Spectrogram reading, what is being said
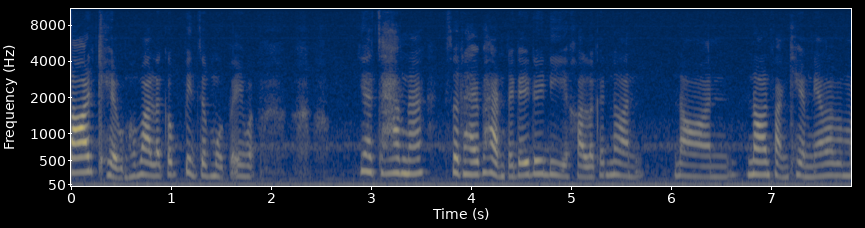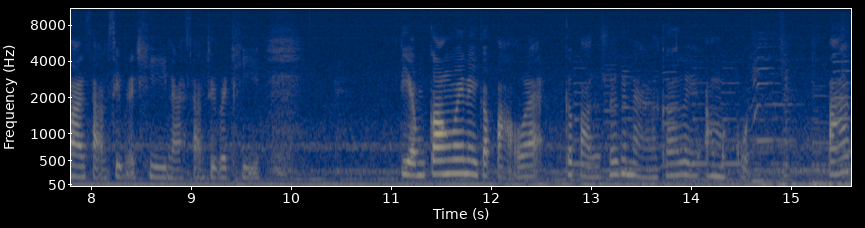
ลอดเข็มเข้ามาแล้วก็ปิดจมูกตัวเองแบบอย่าจามนะ สุดท้ายผ่านไปได้ด้วยดีค่ะ แล้วก็นอนนอนนอนฝังเข็มเนี้ยมาประมาณ 30 นาทีนะ30 นาที เตรียมกล้องไว้ในกระเป๋าแหละกระเป๋าเสื้อกันหนาวแล้วก็เลยเอามากดปั๊บ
